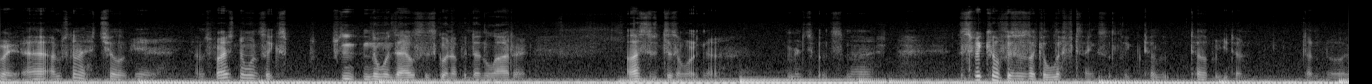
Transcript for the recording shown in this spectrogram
Wait, uh, I'm just gonna chill up here. I'm surprised no one's like, no one else is going up and down the ladder. Unless it doesn't work now. Emergency button smashed. This would be cool if this was like a lift thing, so like tele teleport you down, I don't know, like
